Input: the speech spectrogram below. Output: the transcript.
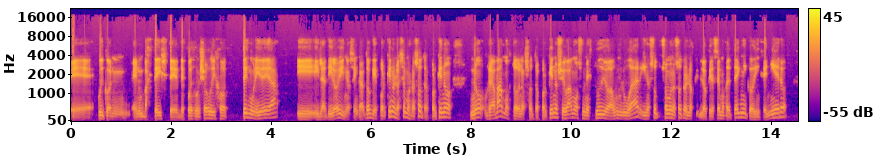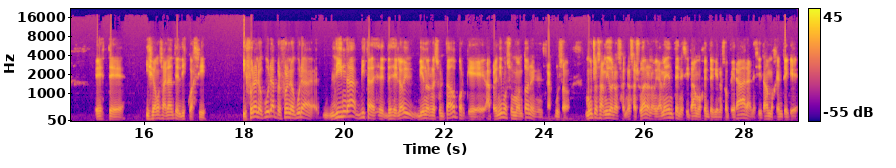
eh en, un backstage después de un show dijo, tengo una idea, y, la tiró y nos encantó, que ¿por qué no lo hacemos nosotros? ¿Por qué no, no grabamos todo nosotros? ¿Por qué no llevamos un estudio a un lugar y nosotros somos nosotros los, los que hacemos de técnico, de ingeniero, este, y llevamos adelante el disco así. Y fue una locura, pero fue una locura linda, vista desde, hoy, viendo el resultado, porque aprendimos un montón en el transcurso. Muchos amigos nos, ayudaron, obviamente, necesitábamos gente que nos operara, necesitábamos gente que,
